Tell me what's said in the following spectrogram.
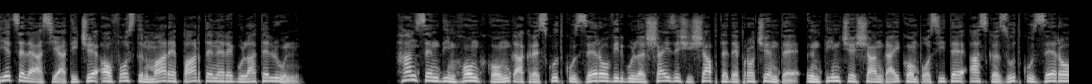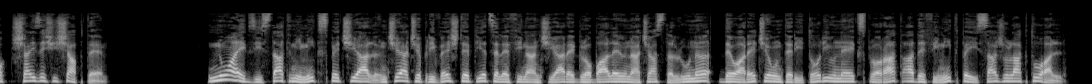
Piețele asiatice au fost în mare parte neregulate luni. Hansen din Hong Kong a crescut cu 0,67%, în timp ce Shanghai Composite a scăzut cu 0,67%. Nu a existat nimic special în ceea ce privește piețele financiare globale în această lună, deoarece un teritoriu neexplorat a definit peisajul actual.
